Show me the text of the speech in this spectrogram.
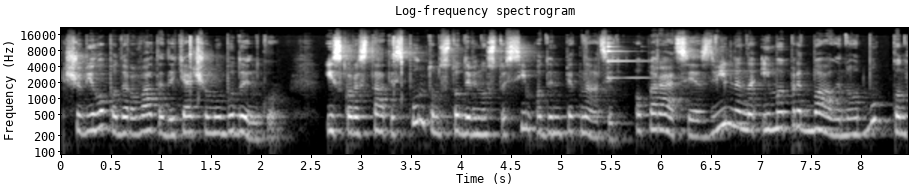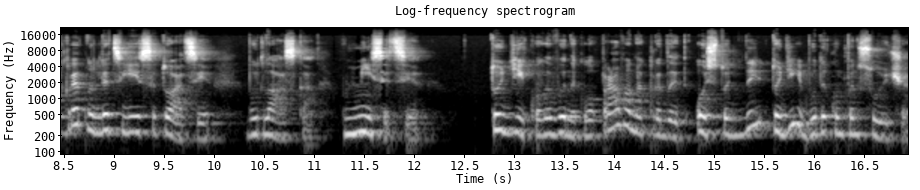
щоб його подарувати дитячому будинку. І скористатись пунктом 197.1.15. Операція звільнена, і ми придбали ноутбук конкретно для цієї ситуації. Будь ласка, в місяці. Тоді, коли виникло право на кредит, ось тоді, тоді і буде компенсуюче.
